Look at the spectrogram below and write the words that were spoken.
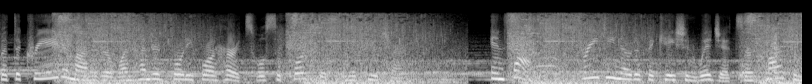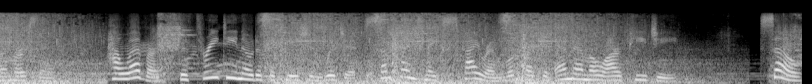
but the Creator Monitor 144Hz will support this in the future. In fact, 3D notification widgets are far from immersive. However, the 3D notification widget sometimes makes Skyrim look like an MMORPG. So,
